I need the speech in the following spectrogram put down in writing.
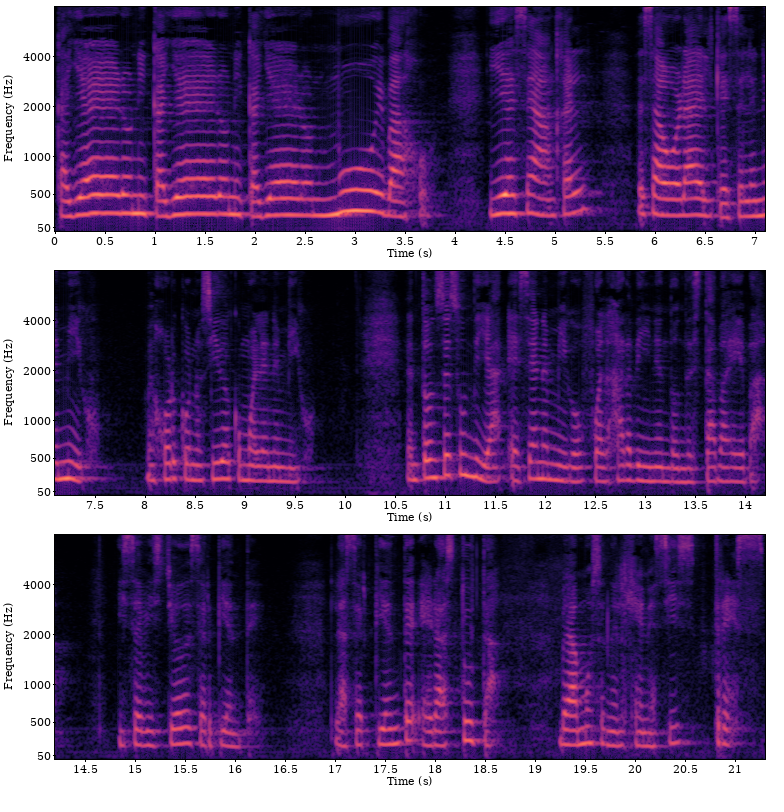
Cayeron y cayeron y cayeron muy bajo. Y ese ángel es ahora el que es el enemigo, mejor conocido como el enemigo. Entonces un día ese enemigo fue al jardín en donde estaba Eva y se vistió de serpiente. La serpiente era astuta. Veamos en el Génesis 3.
